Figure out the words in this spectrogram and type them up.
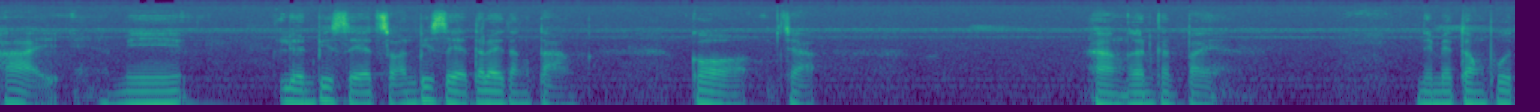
ค่าย มีเรียนพิเศษสอนพิเศษอะไรต่างๆ ก็จะห่างเหินกันไป นี่ไม่ต้องพูด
